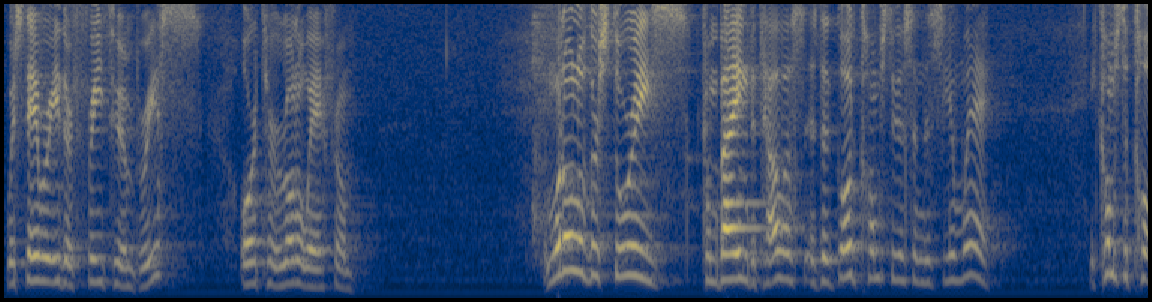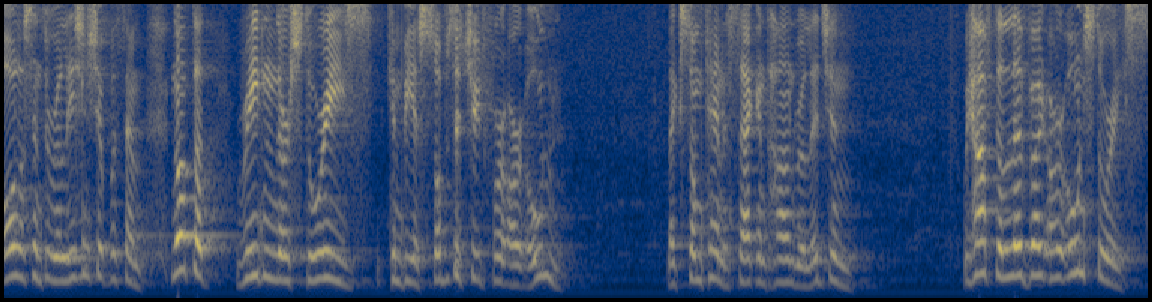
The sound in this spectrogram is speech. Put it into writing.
which they were either free to embrace or to run away from. And what all of their stories combine to tell us is that God comes to us in the same way. He comes to call us into relationship with Him. Not that reading their stories can be a substitute for our own, like some kind of second hand religion. We have to live out our own stories.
